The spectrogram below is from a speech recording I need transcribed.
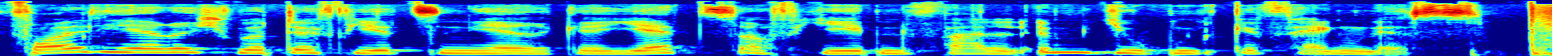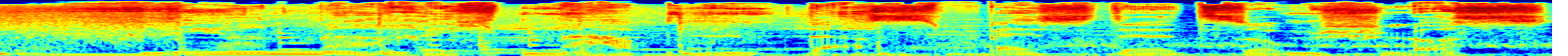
Volljährig wird der 14-jährige jetzt auf jeden Fall im Jugendgefängnis. Der Nachrichtenhappen. Das Beste zum Schluss.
